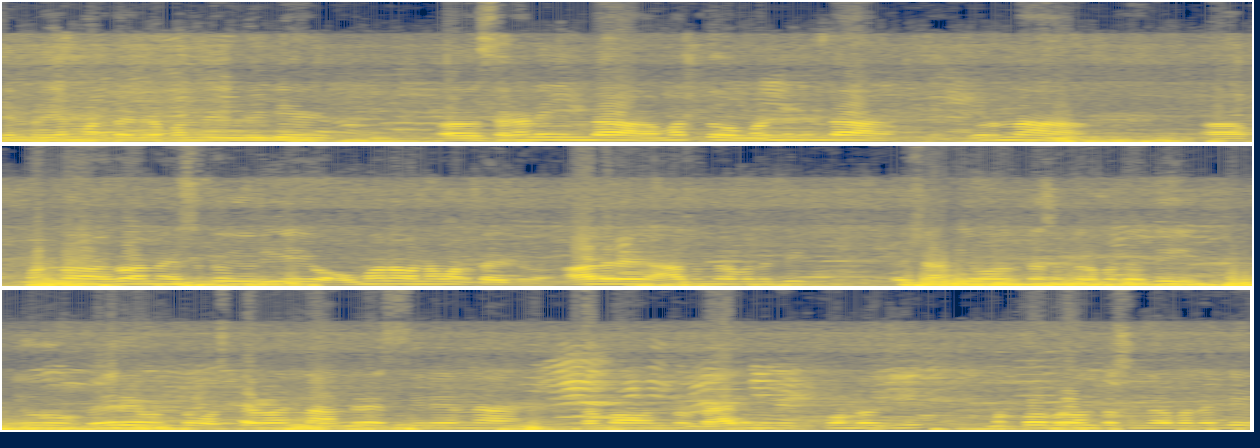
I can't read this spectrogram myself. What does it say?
ಜನರು ಏನು ಮಾಡ್ತಾ ಇದ್ರಪ್ಪ ಅಂದರೆ ಇವರಿಗೆ ಸಗಣಿಯಿಂದ ಮತ್ತು ಮಣ್ಣಿನಿಂದ ಇವ್ರನ್ನ ಆ, ಇವುಗಳನ್ನು ಎಸೆದು ಇವರಿಗೆ ಅವಮಾನವನ್ನು ಮಾಡ್ತಾ ಇದ್ರು. ಆದರೆ ಆ ಸಂದರ್ಭದಲ್ಲಿ ಶಾಲೆಗೆ ಸಂದರ್ಭದಲ್ಲಿ ಇವರು ಬೇರೆ ಒಂದು ವಸ್ತುಗಳನ್ನು ಅಂದರೆ ಸೀರೆಯನ್ನು ತಮ್ಮ ಒಂದು ಬ್ಯಾಗಿನಲ್ಲಿ ಇಟ್ಕೊಂಡೋಗಿ ಮಕ್ಕಳು ಬರುವಂಥ ಸಂದರ್ಭದಲ್ಲಿ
